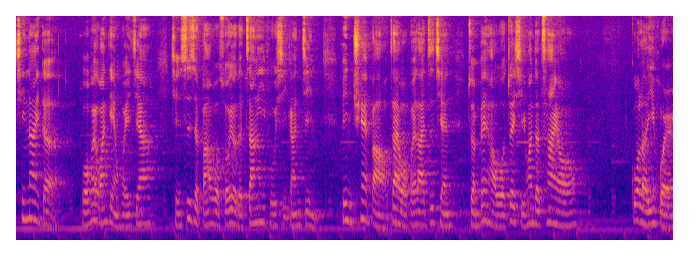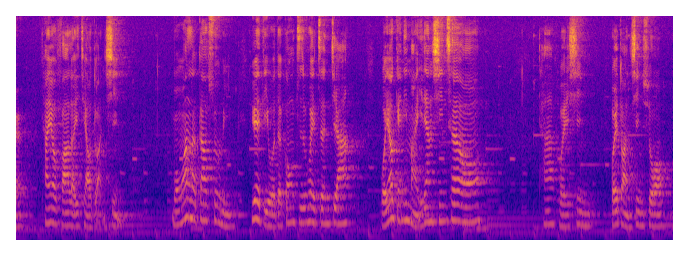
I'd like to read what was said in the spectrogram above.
亲爱的，我会晚点回家，请试着把我所有的脏衣服洗干净，并确保在我回来之前准备好我最喜欢的菜哦。”过了一会儿，他又发了一条短信：“我忘了告诉你。”月底我的工资会增加，我要给你买一辆新车哦。她回信回短信说：“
